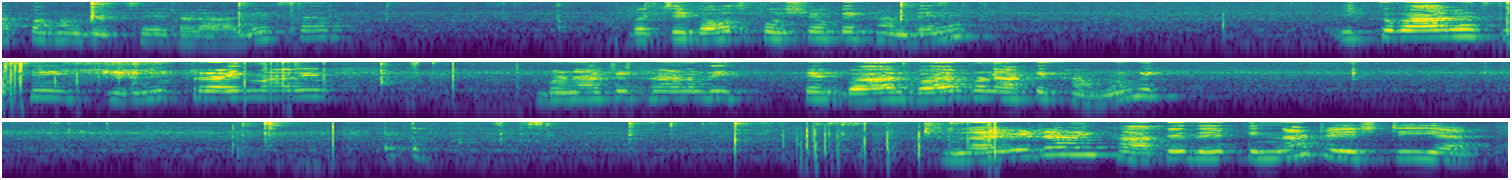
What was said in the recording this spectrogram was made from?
ਆਪਾਂ ਹੁਣ ਵਿੱਚ ਰਲਾ ਲਏ ਸਾਰੇ। ਬੱਚੇ ਬਹੁਤ ਖੁਸ਼ ਹੋ ਕੇ ਖਾਂਦੇ ਨੇ। ਇੱਕ ਵਾਰ ਤੁਸੀਂ ਜ਼ਰੂਰ ਟਰਾਈ ਮਾਰਿਓ ਬਣਾ ਕੇ ਖਾਣ ਦੀ, ਫਿਰ ਬਾਰ-ਬਾਰ ਬਣਾ ਕੇ ਖਾਵਾਂਗੇ। ਲੈ ਬੇਟਾ, ਇਹ ਖਾ ਕੇ ਦੇਖ ਕਿੰਨਾ ਟੇਸਟੀ ਹੈ।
